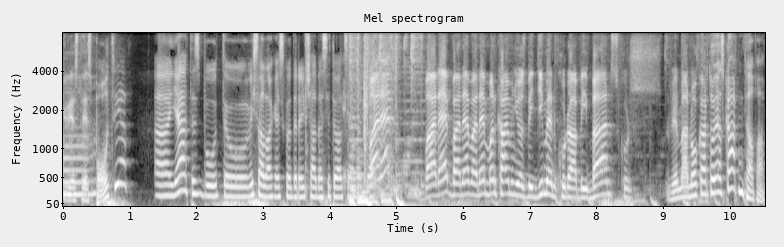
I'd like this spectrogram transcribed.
Griezties policijā? Uh, jā, tas būtu vislabākais, ko darīt šādā situācijā. Vai ne? Vai ne? Vai ne? Vai ne? Man kaimiņos bija ģimene, kurā bija bērns, kurš vienmēr nokārtojās kāpņu telpā.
